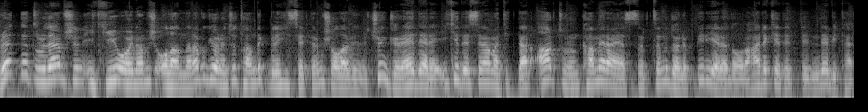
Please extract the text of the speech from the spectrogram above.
Red Dead Redemption 2'yi oynamış olanlara bu görüntü tanıdık bile hissettirmiş olabilir. Çünkü RDR 2'de sinematikler Arthur'un kameraya sırtını dönüp bir yere doğru hareket ettiğinde biter.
